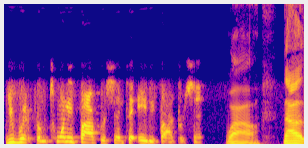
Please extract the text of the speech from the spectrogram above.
You went from 25% to 85 percent. Wow. Now,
